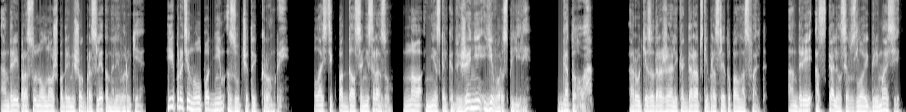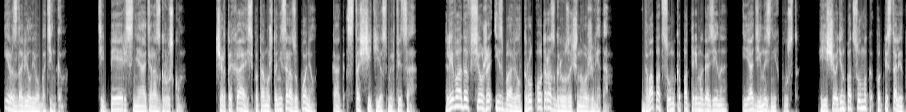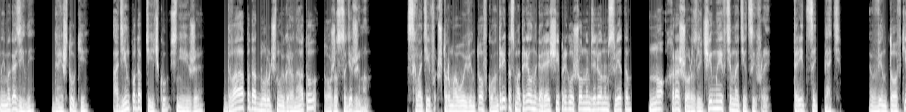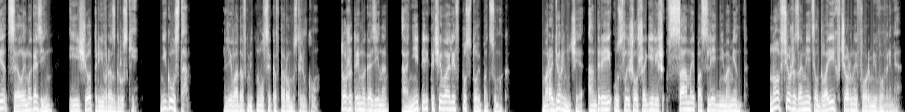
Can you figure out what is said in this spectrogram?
Андрей просунул нож под ремешок браслета на левой руке и протянул под ним зубчатой кромкой. Пластик поддался не сразу, но несколько движений его распилили. Готово. Руки задрожали, когда рабский браслет упал на асфальт. Андрей оскалился в злой гримасе и раздавил его ботинком. Теперь снять разгрузку. Чертыхаясь, потому что не сразу понял, как стащить ее с мертвеца, Левадов все же избавил труп от разгрузочного жилета. Два подсумка под три магазина, и один из них пуст. Еще один подсумок под пистолетные магазины. Две штуки. Один под аптечку, с ней же. Два под одну ручную гранату, тоже с содержимым. Схватив штурмовую винтовку, Андрей посмотрел на горящие приглушенным зеленым светом но хорошо различимые в темноте цифры. 35. В винтовке целый магазин и еще три в разгрузке. Не густо. Левадов метнулся ко второму стрелку. Тоже три магазина. Они перекочевали в пустой подсумок. Мародерничая, Андрей услышал шаги лишь в самый последний момент, но все же заметил двоих в черной форме вовремя.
